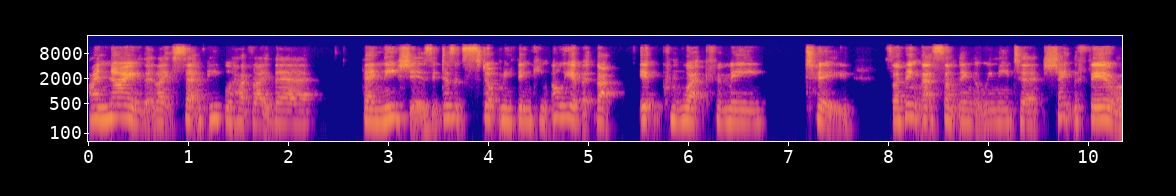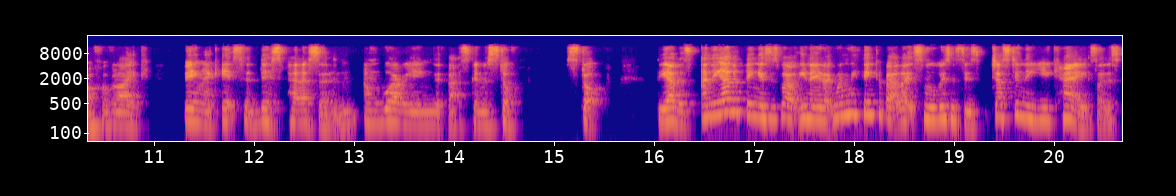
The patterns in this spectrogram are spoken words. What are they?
I know that like certain people have like their their niches, it doesn't stop me thinking, oh yeah, but that it can work for me too. So I think that's something that we need to shake the fear off of like being like it's for this person and worrying that that's going to stop stop the others. And the other thing is as well, you know, like when we think about like small businesses, just in the UK, it's like this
